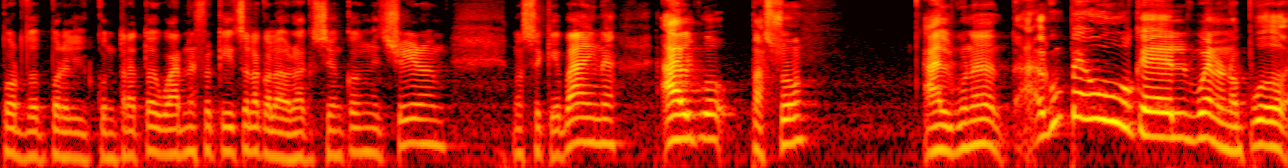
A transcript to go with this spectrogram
por, el contrato de Warner fue que hizo la colaboración con Sheeran, no sé qué vaina. Algo pasó, alguna, algún pedo que él, bueno, no pudo,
